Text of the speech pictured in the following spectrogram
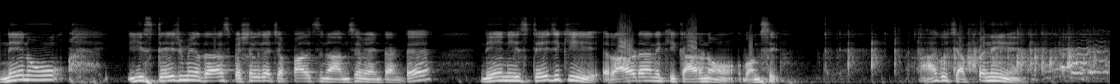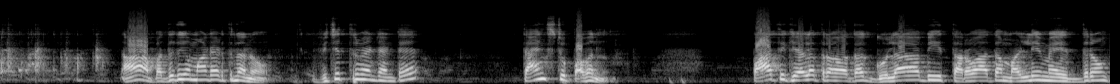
నేను ఈ స్టేజ్ మీద స్పెషల్గా చెప్పాల్సిన అంశం ఏంటంటే నేను ఈ స్టేజ్కి రావడానికి కారణం వంశీ. నాకు చెప్పని పద్ధతిగా మాట్లాడుతున్నాను. విచిత్రం ఏంటంటే థ్యాంక్స్ టు పవన్. పాతికేళ్ళ తర్వాత గులాబీ తర్వాత మళ్ళీ మేము ఇద్దరం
